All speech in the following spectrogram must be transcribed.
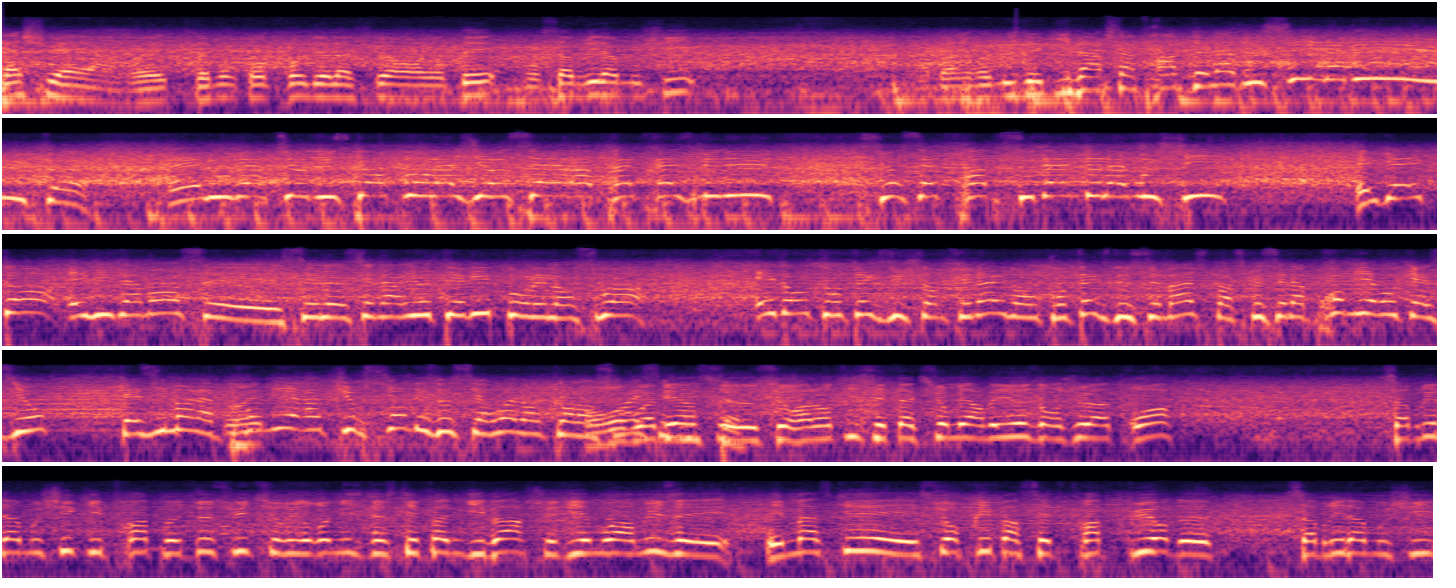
Lachuer. Très bon contrôle de Lachuer orienté pour Sabri Lamouchi. La bonne remise de Guivarch, la frappe de Lamouchi et le but Et l'ouverture du score pour la JOCR après 13 minutes sur cette frappe soudaine de Lamouchi. Et Gaëtan, évidemment, c'est le scénario terrible pour les Lensois et dans le contexte du championnat et dans le contexte de ce match parce que c'est la première occasion, quasiment la première incursion des Auxerrois dans le camp On voit bien ce, ce, ralenti, cette action merveilleuse en jeu à 3. Sabri Lamouchi qui frappe de suite sur une remise de Stéphane Guivarch. Guillaume Armuz est, est, masqué et surpris par cette frappe pure de Sabri Lamouchi.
